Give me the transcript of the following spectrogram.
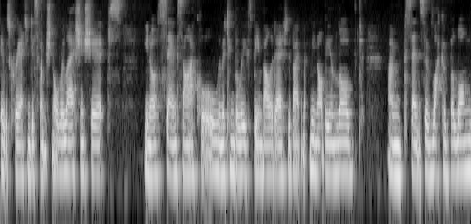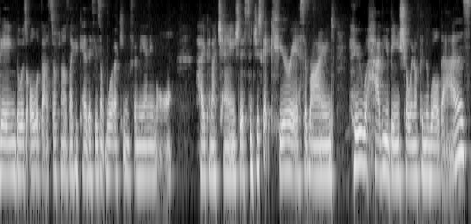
it was creating dysfunctional relationships, you know, same cycle, limiting beliefs being validated about me not being loved, um, sense of lack of belonging. There was all of that stuff. And I was like, okay, this isn't working for me anymore. How can I change this? So just get curious around who have you been showing up in the world as?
